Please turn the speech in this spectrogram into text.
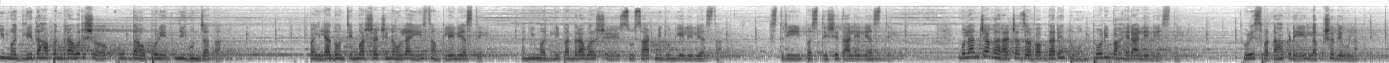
ही मधली दहा पंधरा वर्ष खूप धावपळीत निघून जातात. पहिल्या दोन तीन वर्षाची नवलाई संपलेली असते. आणि मधली पंधरा वर्षे सुसाट निघून गेलेली असतात. स्त्री पस्तिशीत आलेली असते. मुलांच्या घराच्या जबाबदारीतून थोडी बाहेर आलेली असते. थोडी स्वतःकडे लक्ष देऊ लागते.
